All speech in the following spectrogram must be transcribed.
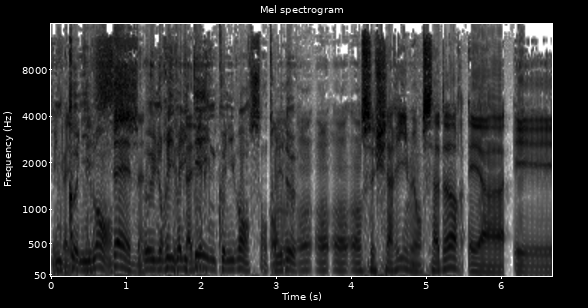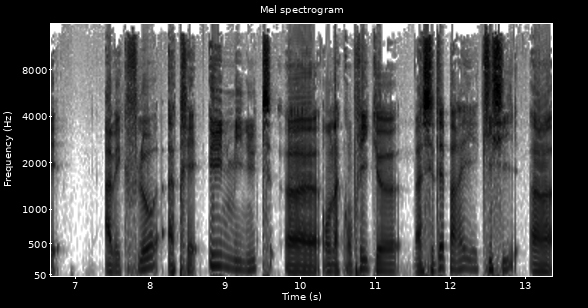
Une rivalité connivence. saine. Euh, une rivalité, C'est-à-dire une connivence entre on, les deux. On, on, on, on se charrie, mais on s'adore. Et, euh, et avec Flo, après une minute, euh, on a compris que bah, c'était pareil qu'ici. Euh,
